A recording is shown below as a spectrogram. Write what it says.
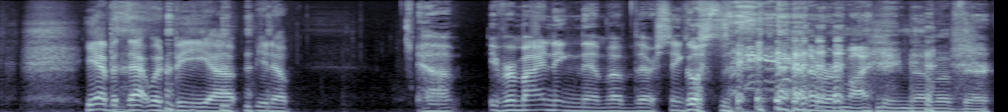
yeah but that would be uh, you know uh, reminding them of their singles reminding them of their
